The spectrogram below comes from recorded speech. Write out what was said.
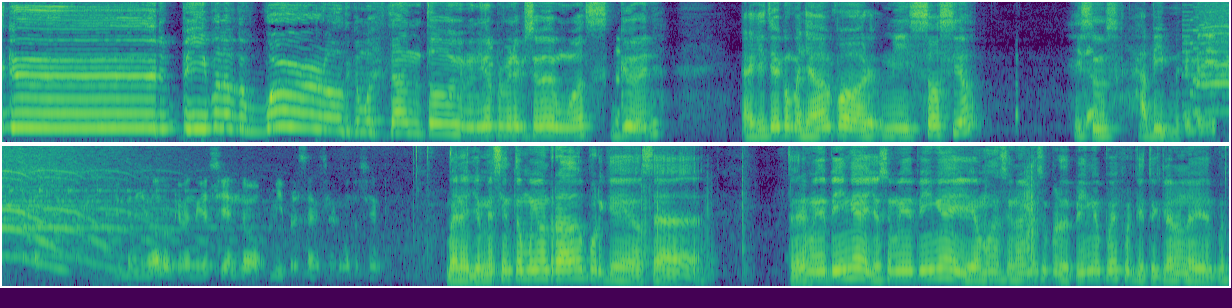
is good, people of the world? ¿Cómo están todos? Bienvenido al primer episodio de What's Good. Aquí estoy acompañado por mi socio, Jesús Habib. Bienvenido, bienvenido a lo que vendría siendo mi presencia. ¿Cómo te sientes? Bueno, yo me siento muy honrado porque, o sea, tú eres muy de pinga y yo soy muy de pinga y vamos a hacer una vaina súper de pinga, pues, porque estoy claro en la vida, pues.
